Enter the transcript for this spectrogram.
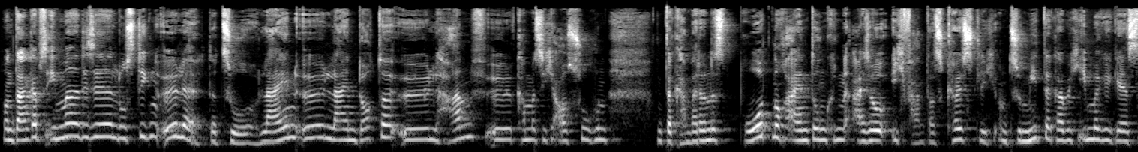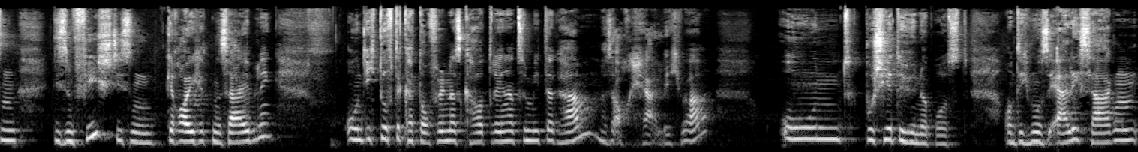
Und dann gab's immer diese lustigen Öle dazu. Leinöl, Leindotteröl, Hanföl kann man sich aussuchen. Und da kann man dann das Brot noch eindunkeln. Also ich fand das köstlich. Und zum Mittag habe ich immer gegessen diesen Fisch, diesen geräucherten Saibling. Und ich durfte Kartoffeln als Kautrainer zum Mittag haben, was auch herrlich war und buschierte Hühnerbrust. Und ich muss ehrlich sagen,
